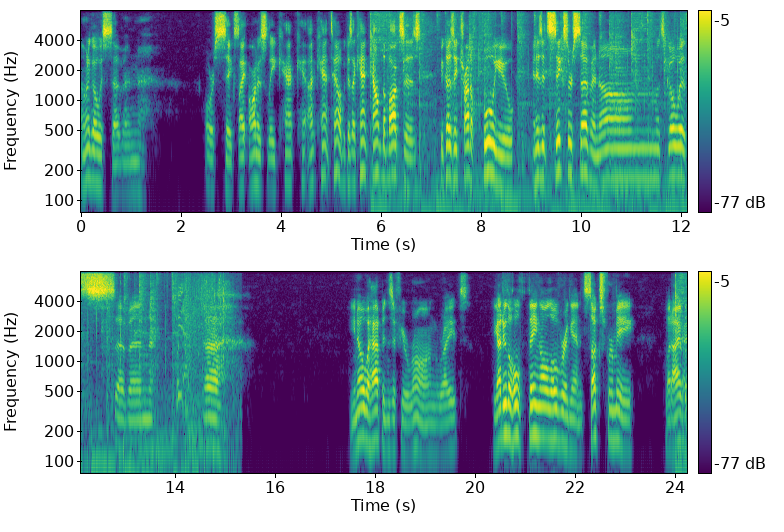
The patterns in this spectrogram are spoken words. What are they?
I'm gonna go with seven or six. I honestly can't, can't I can't tell because I can't count the boxes because they try to fool you. And is it six or seven? Um, let's go with seven. Uh, you know what happens if you're wrong, right? You gotta do the whole thing all over again. It sucks for me, but I have the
